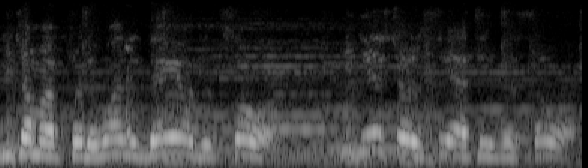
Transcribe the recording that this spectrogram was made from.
you talking about for the one today or the sword? He did show the CIT for the sword.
